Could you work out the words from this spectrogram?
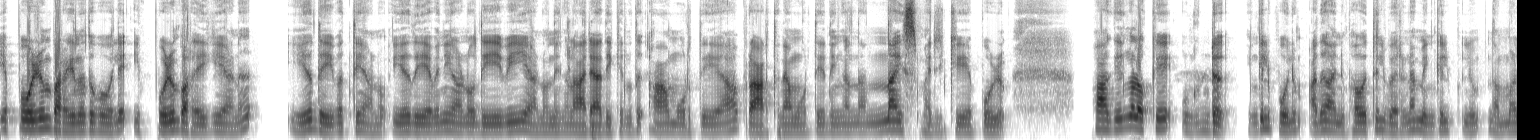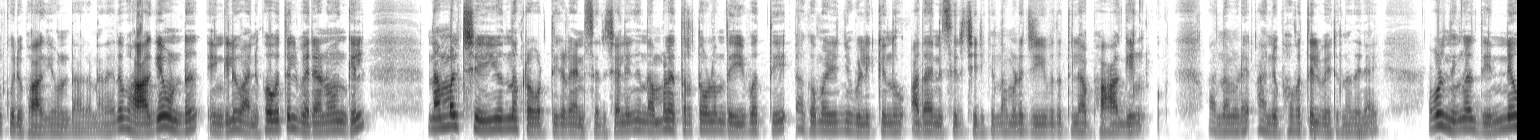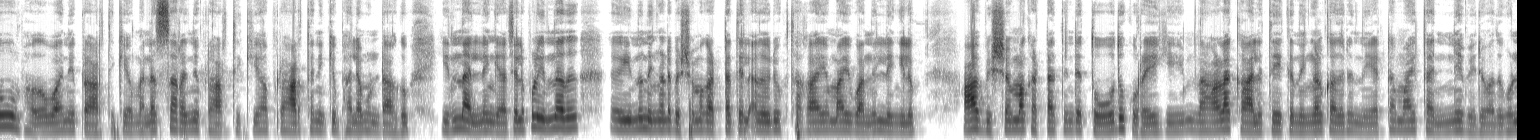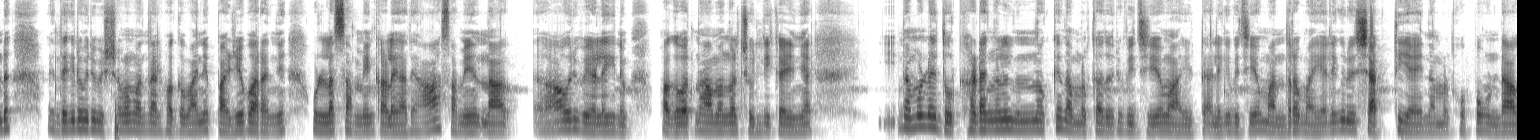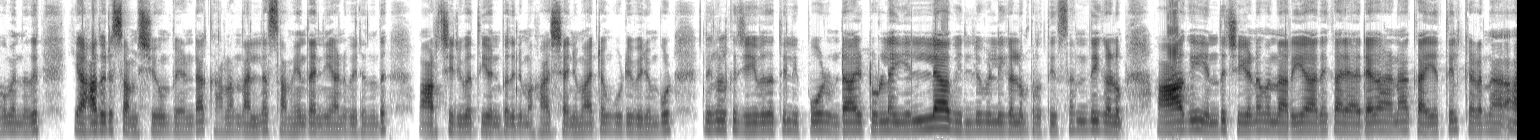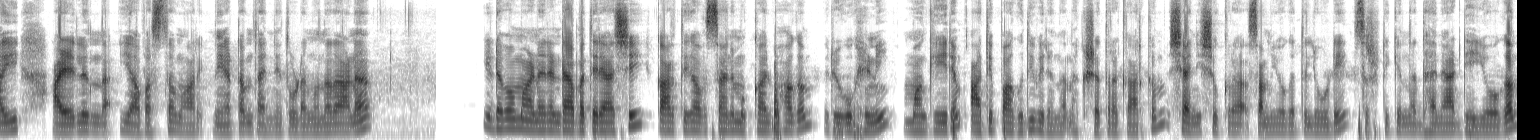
എപ്പോഴും പറയുന്നത് പോലെ ഇപ്പോഴും പറയുകയാണ് ഏത് ദൈവത്തെയാണോ ഏത് ദേവനെയാണോ ദേവിയെയാണോ നിങ്ങൾ ആരാധിക്കുന്നത് ആ മൂർത്തിയെ ആ പ്രാർത്ഥനാമൂർത്തിയെ നിങ്ങൾ നന്നായി സ്മരിക്കുക എപ്പോഴും. ഭാഗ്യങ്ങളൊക്കെ ഉണ്ട് എങ്കിൽ പോലും അത് അനുഭവത്തിൽ വരണമെങ്കിൽ പോലും നമ്മൾക്കൊരു ഭാഗ്യം ഉണ്ടാകണം. അതായത് ഭാഗ്യമുണ്ട് എങ്കിലും അനുഭവത്തിൽ വരണമെങ്കിൽ നമ്മൾ ചെയ്യുന്ന പ്രവൃത്തികളെ അനുസരിച്ച് അല്ലെങ്കിൽ നമ്മൾ എത്രത്തോളം ദൈവത്തെ അകമഴിഞ്ഞ് വിളിക്കുന്നു അതനുസരിച്ചിരിക്കും നമ്മുടെ ജീവിതത്തിൽ ആ ഭാഗ്യം നമ്മുടെ അനുഭവത്തിൽ വരുന്നതിനായി. അപ്പോൾ നിങ്ങൾ ദിനവും ഭഗവാനെ പ്രാർത്ഥിക്കുക മനസ്സറിഞ്ഞ് പ്രാർത്ഥിക്കുക പ്രാർത്ഥനയ്ക്ക് ഫലമുണ്ടാകും ഇന്നല്ലെങ്കിൽ. ചിലപ്പോൾ ഇന്നത് ഇന്ന് നിങ്ങളുടെ വിഷമഘട്ടത്തിൽ അതൊരു സഹായമായി വന്നില്ലെങ്കിലും ആ വിഷമഘട്ടത്തിന്റെ തോത് കുറയുകയും നാളെ കാലത്തേക്ക് നിങ്ങൾക്കതൊരു നേട്ടമായി തന്നെ വരും. അതുകൊണ്ട് എന്തെങ്കിലും ഒരു വിഷമം വന്നാൽ ഭഗവാനെ പഴി പറഞ്ഞ് ഉള്ള സമയം കളയാതെ ആ സമയം ആ ഒരു വേളയിലും ഭഗവത് നാമങ്ങൾ ചൊല്ലിക്കഴിഞ്ഞാൽ നമ്മുടെ ദുർഘടങ്ങളിൽ നിന്നൊക്കെ നമ്മൾക്കതൊരു വിജയമായിട്ട് അല്ലെങ്കിൽ വിജയ മന്ത്രമായി അല്ലെങ്കിൽ ഒരു ശക്തിയായി നമ്മൾക്കൊപ്പം ഉണ്ടാകുമെന്നതിൽ യാതൊരു സംശയവും വേണ്ട. കാരണം നല്ല സമയം തന്നെയാണ് വരുന്നത്. മാർച്ച് ഇരുപത്തി ഒൻപതിന് മഹാശനിമാറ്റം കൂടി വരുമ്പോൾ നിങ്ങൾക്ക് ജീവിതത്തിൽ ഇപ്പോഴുണ്ടായിട്ടുള്ള എല്ലാ വെല്ലുവിളികളും പ്രതിസന്ധികളും ആകെ എന്ത് ചെയ്യണമെന്നറിയാതെ കരകാണ കയത്തിൽ കിടന്ന ആയി അഴലുന്ന ഈ അവസ്ഥ മാറി. നേട്ടം തന്നെ തുടങ്ങുന്നതാണ്. ഇടവമാണ് രണ്ടാമത്തെ രാശി. കാർത്തിക അവസാന മുക്കാൽ ഭാഗം. രോഹിണി മകീരം ആദ്യ പകുതി വരുന്ന നക്ഷത്രക്കാർക്കും ശനി ശുക്ര സംയോഗത്തിലൂടെ സൃഷ്ടിക്കുന്ന ധനാഢ്യയോഗം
